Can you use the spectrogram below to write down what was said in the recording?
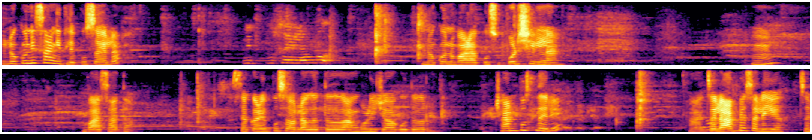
तुला कोणी सांगितले पुसायला? नको. ना बाळा पुसू. पडशील ना. हं? बास आता. सकाळी पुसावं लागतं आंघोळीच्या अगोदर. छान पुसले रे. हां चल अभ्यासाला ये. चल.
